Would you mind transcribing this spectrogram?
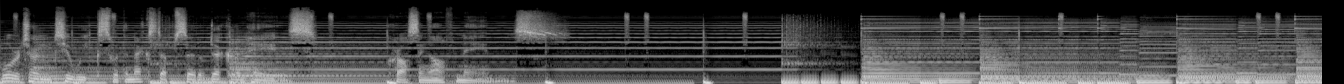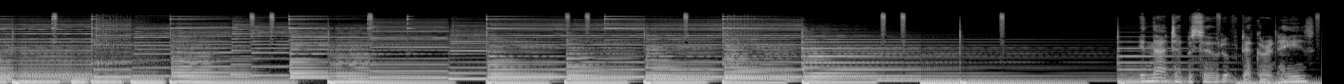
We'll return in two weeks with the next episode of Decker and Hayes Crossing Off Names. In that episode of Decker and Hayes,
